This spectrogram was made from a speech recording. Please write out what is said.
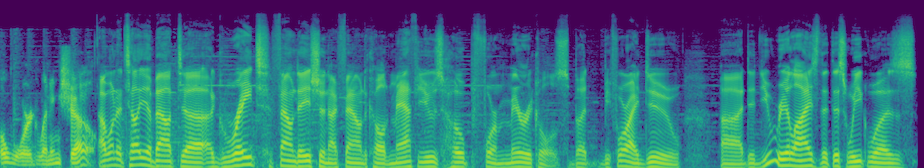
award winning show. I want to tell you about uh, a great foundation I found called Matthew's Hope for Miracles. But before I do, uh, did you realize that this week was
